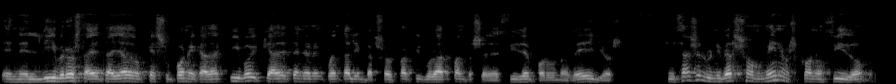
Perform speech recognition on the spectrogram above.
en el libro está detallado qué supone cada activo y qué ha de tener en cuenta el inversor particular cuando se decide por uno de ellos. Quizás el universo menos conocido,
